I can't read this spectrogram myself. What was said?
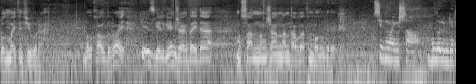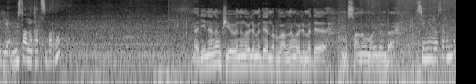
болмайтын фигура. Бұл қалдыбай кез келген жағдайда мұсанның жанынан табылатын болу керек. Сенің ойыңша бұл өлімдерге мұсаның қатысы бар ма? Мәдинаның күйеуінің өлімі де нұрланның өлімі де мұсаның мойнында. Сенен жасырын ба?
